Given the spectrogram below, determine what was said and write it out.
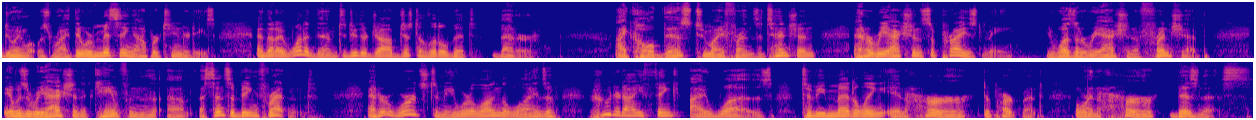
doing what was right. They were missing opportunities, and that I wanted them to do their job just a little bit better. I called this to my friend's attention, and her reaction surprised me. It wasn't a reaction of friendship. It was a reaction that came from um, a sense of being threatened. And her words to me were along the lines of, Who did I think I was to be meddling in her department or in her business?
